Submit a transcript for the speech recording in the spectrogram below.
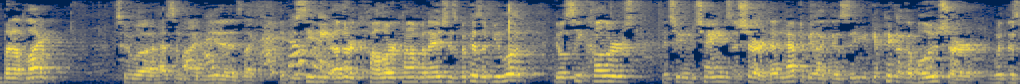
But I'd like to uh, have some ideas, like if you see the other color combinations, because if you look, you'll see colors that you can change the shirt. It doesn't have to be like this. So you can pick like a blue shirt with this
